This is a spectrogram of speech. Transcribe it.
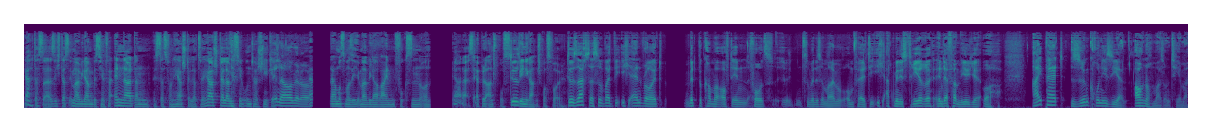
ja, dass da sich das immer wieder ein bisschen verändert, dann ist das von Hersteller zu Hersteller ein bisschen unterschiedlich. Genau, genau. Ja, da muss man sich immer wieder reinfuchsen und ja, da ist Apple anspruchs du, weniger anspruchsvoll. Du sagst das, soweit wie ich Android mitbekomme auf den Phones, äh, zumindest in meinem Umfeld, die ich administriere in der Familie. Oh. iPad synchronisieren, auch nochmal so ein Thema.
